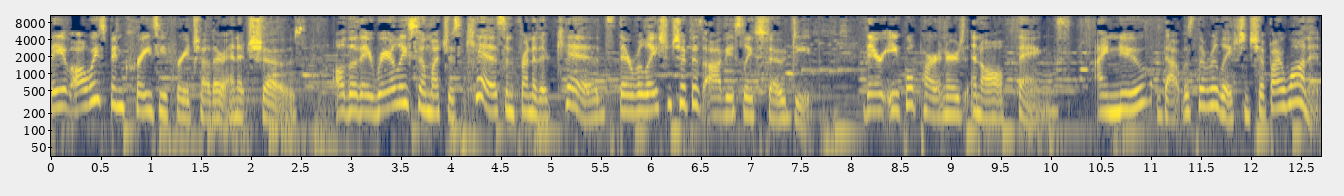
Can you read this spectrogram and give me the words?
They have always been crazy for each other and it shows. Although they rarely so much as kiss in front of their kids, their relationship is obviously so deep. They are equal partners in all things. I knew that was the relationship I wanted.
